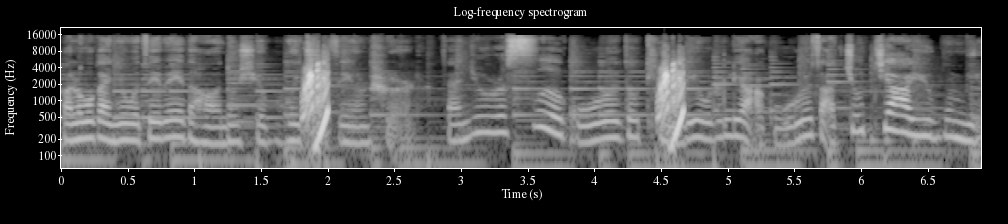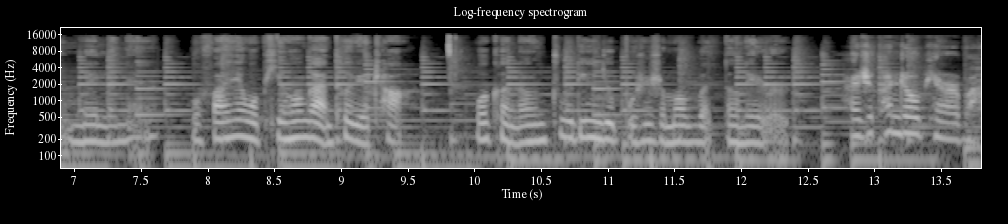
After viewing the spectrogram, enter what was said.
完了，我感觉我这辈子好像都学不会骑自行车了。咱就说四个轱辘都挺溜，这俩轱辘咋就驾驭不明白了呢？我发现我平衡感特别差，我可能注定就不是什么稳当的人儿。还是看照片儿吧。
